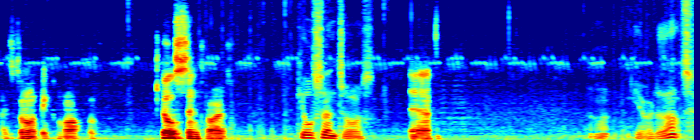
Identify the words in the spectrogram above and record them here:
I just don't know what they come off of. Kill centaurs. Kill centaurs. Yeah. Alright, get rid of that.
